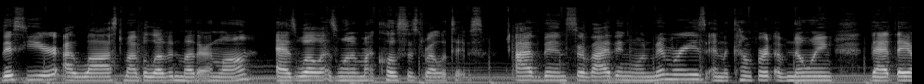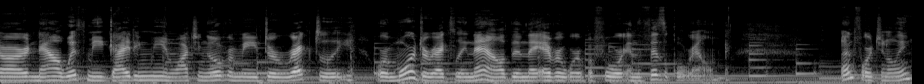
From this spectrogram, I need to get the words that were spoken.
This year, I lost my beloved mother in law, as well as one of my closest relatives. I've been surviving on memories and the comfort of knowing that they are now with me, guiding me and watching over me directly, or more directly now than they ever were before in the physical realm. Unfortunately,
